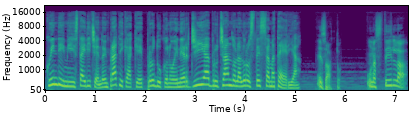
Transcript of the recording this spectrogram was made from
Quindi mi stai dicendo in pratica che producono energia bruciando la loro stessa materia? Esatto. Una stella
